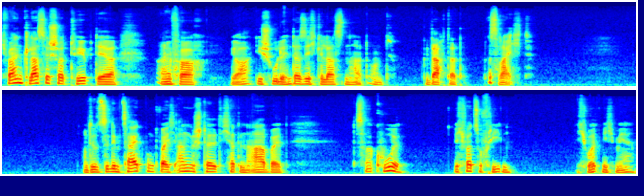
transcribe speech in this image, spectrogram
Ich war ein klassischer Typ, der einfach, ja, die Schule hinter sich gelassen hat und gedacht hat, das reicht. Und zu dem Zeitpunkt war ich angestellt, ich hatte eine Arbeit. Das war cool. Ich war zufrieden. Ich wollte nicht mehr.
